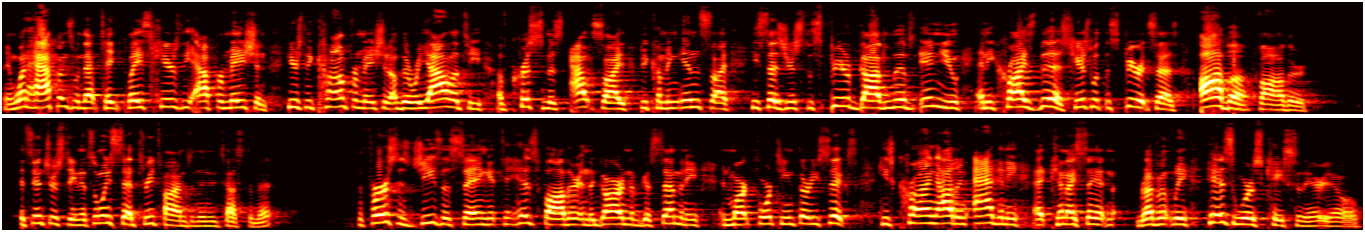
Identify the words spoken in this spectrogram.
And what happens when that takes place? Here's the affirmation. Here's the confirmation of the reality of Christmas outside becoming inside. He says, The Spirit of God lives in you, and he cries this. Here's what the Spirit says Abba, Father. It's interesting. It's only said three times in the New Testament. The first is Jesus saying it to his father in the Garden of Gethsemane in Mark 14 36. He's crying out in agony at, can I say it reverently, his worst case scenario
